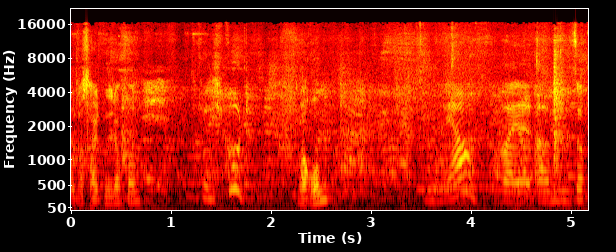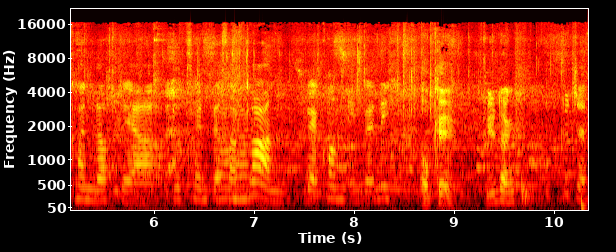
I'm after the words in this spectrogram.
Und was halten Sie davon? finde ich gut. Warum? Naja, weil ähm, so kann doch der Dozent besser planen, wer kommt und wer nicht. Okay, vielen Dank. Bitte.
